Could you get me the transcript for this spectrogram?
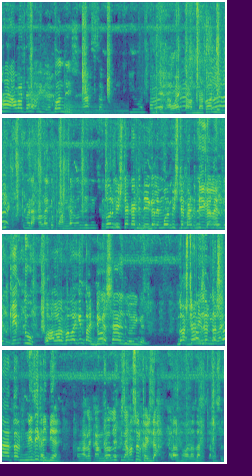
হ্যাঁ আবার দেখা হইবে আচ্ছা। এ হাওয়ায় করলে কি? হালাই তো কামটা করলে তোর বিশ টাকা দিয়ে গেলে মোর বিশ টাকা দিয়ে গেলে। কিন্তু ও হালার ফলাই কিন্তু লই গেল। দশটা নিজের দশটা তো নিজেই খাইবি আর। হালাই কামটা করলে কি চানাচুর খাই যা। হালার ফলা যা চানাচুর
